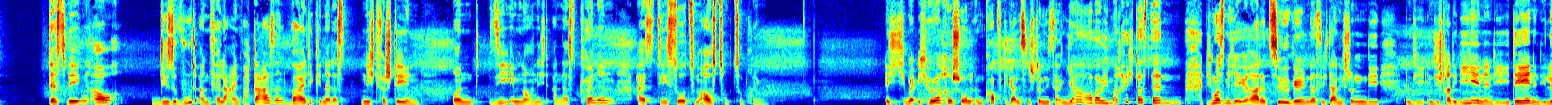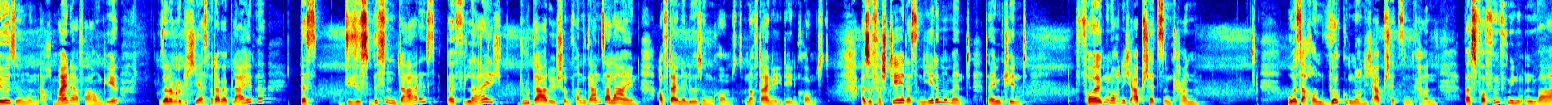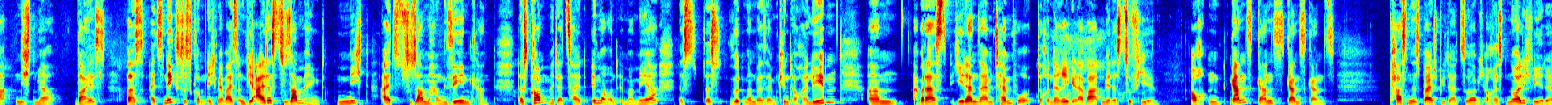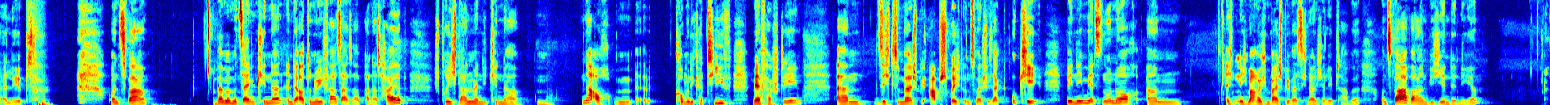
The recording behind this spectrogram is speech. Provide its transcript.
deswegen auch diese Wutanfälle einfach da sind, weil die Kinder das nicht verstehen und sie eben noch nicht anders können, als dies so zum Ausdruck zu bringen. Ich, ich höre schon im Kopf die ganzen Stimmen, die sagen, ja, aber wie mache ich das denn? Ich muss mich hier gerade zügeln, dass ich da nicht schon in die, in die, in die Strategien, in die Ideen, in die Lösungen und auch meine Erfahrungen gehe, sondern wirklich hier erstmal dabei bleibe, dass dieses Wissen da ist, weil vielleicht du dadurch schon von ganz allein auf deine Lösungen kommst und auf deine Ideen kommst. Also verstehe, dass in jedem Moment dein Kind Folgen noch nicht abschätzen kann, Ursache und Wirkung noch nicht abschätzen kann, was vor fünf Minuten war, nicht mehr weiß, was als nächstes kommt, nicht mehr weiß und wie all das zusammenhängt, nicht als Zusammenhang sehen kann. Das kommt mit der Zeit immer und immer mehr. Das, das wird man bei seinem Kind auch erleben. Ähm, aber da ist jeder in seinem Tempo, doch in der Regel erwarten wir das zu viel. Auch ein ganz, ganz, ganz, ganz passendes Beispiel dazu habe ich auch erst neulich wieder erlebt. Und zwar wenn man mit seinen Kindern in der Autonomiephase, also ab anderthalb, sprich dann, wenn die Kinder hm, ne, auch hm, äh, kommunikativ mehr verstehen, ähm, sich zum Beispiel abspricht und zum Beispiel sagt, okay, wir nehmen jetzt nur noch, ähm, ich, ich mache euch ein Beispiel, was ich neulich erlebt habe. Und zwar waren wir hier in der Nähe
